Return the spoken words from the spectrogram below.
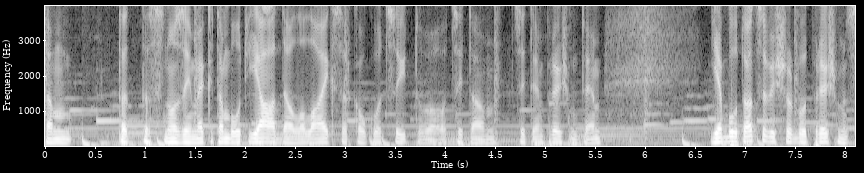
Tam tad tas nozīmē, ka tam būtu jādala laiks ar kaut ko citu, vēl citām, citiem priekšmetiem. Ja būtu atsevišķi, varbūt priekšmets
